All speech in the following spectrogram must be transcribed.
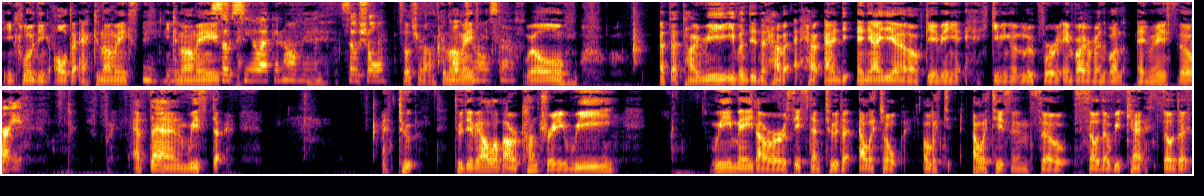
including all the economics mm-hmm. economics Socioeconomic, social, social economic stuff. well at that time we even didn't have have any, any idea of giving giving a look for environment but anyway so Right. and then we start to to develop our country. We we made our system to the electoral elite, elitism, so so that we can so that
